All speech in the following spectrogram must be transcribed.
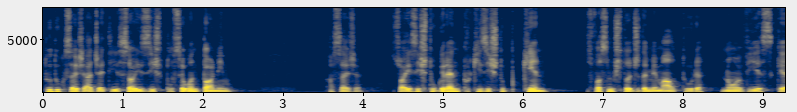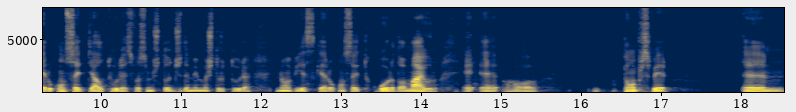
tudo o que seja adjetivo só existe pelo seu antónimo. Ou seja, só existe o grande porque existe o pequeno. Se fôssemos todos da mesma altura, não havia sequer o conceito de altura. Se fôssemos todos da mesma estrutura, não havia sequer o conceito de gordo ou magro. É, é, ou... Estão a perceber? Um,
